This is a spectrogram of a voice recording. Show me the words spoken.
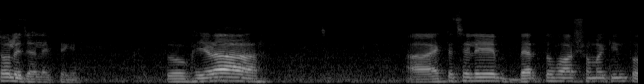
চলে যায় লাইভ থেকে। তো ভাইয়ারা একটা ছেলে ব্যর্থ হওয়ার সময় কিন্তু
